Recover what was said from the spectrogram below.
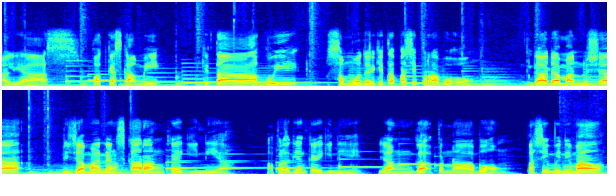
alias podcast kami, kita akui semua dari kita pasti pernah bohong. Nggak ada manusia di zaman yang sekarang kayak gini ya, apalagi yang kayak gini, yang nggak pernah bohong. Pasti minimal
